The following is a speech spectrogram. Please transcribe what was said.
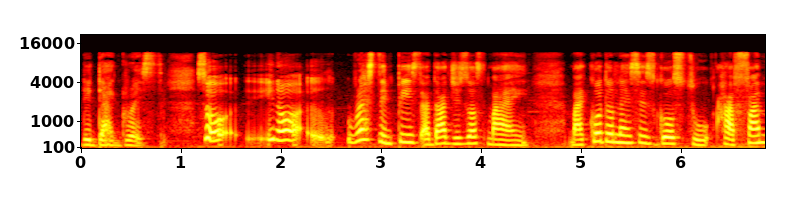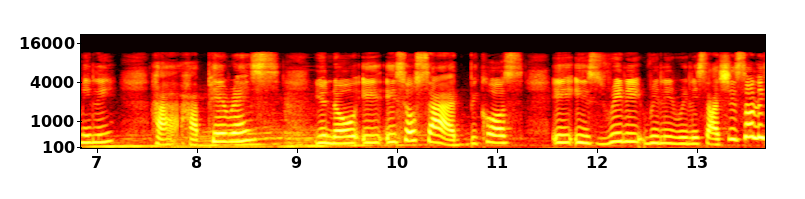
They digressed. So you know, rest in peace, Ada Jesus. My my condolences goes to her family, her her parents. You know, it, it's so sad because it is really, really, really sad. She's only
